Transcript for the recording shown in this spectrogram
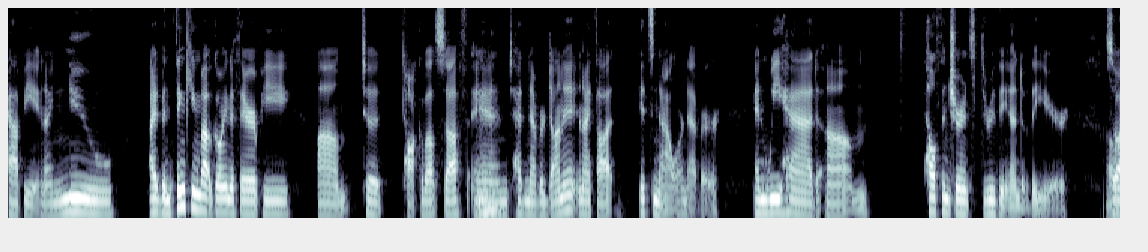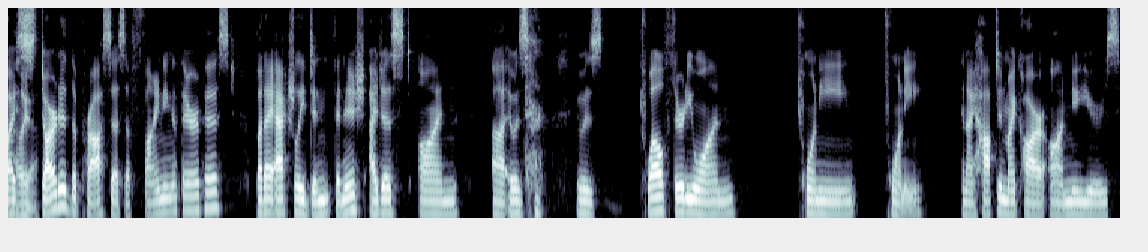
happy. And I knew I had been thinking about going to therapy um, to talk about stuff Mhm. and had never done it. And I thought, it's now or never. And we had um, health insurance through the end of the year. So Oh, I yeah. started the process of finding a therapist, but I actually didn't finish. I just on uh, it was it was 1231 2020 and I hopped in my car on New Year's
